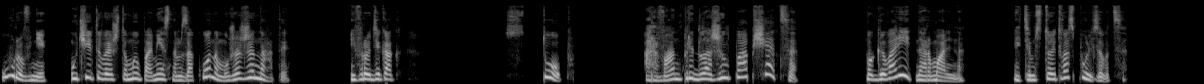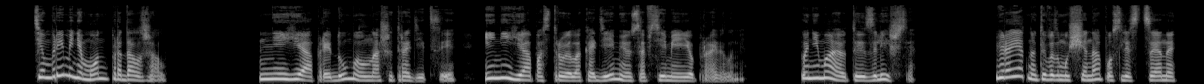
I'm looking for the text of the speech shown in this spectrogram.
уровне, учитывая, что мы по местным законам уже женаты? И вроде как... Стоп. Арван предложил пообщаться. Поговорить нормально. Этим стоит воспользоваться. Тем временем он продолжал. Не я придумал наши традиции, и не я построил Академию со всеми ее правилами. Понимаю, ты злишься. Вероятно, ты возмущена после сцены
